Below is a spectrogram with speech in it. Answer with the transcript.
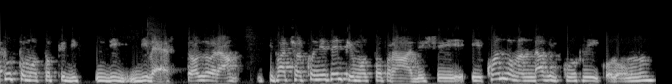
tutto molto più di, di, diverso. Allora, ti faccio alcuni esempi molto pratici. Quando mandavi il curriculum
